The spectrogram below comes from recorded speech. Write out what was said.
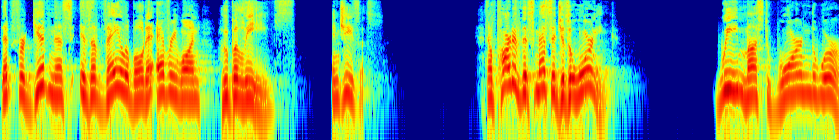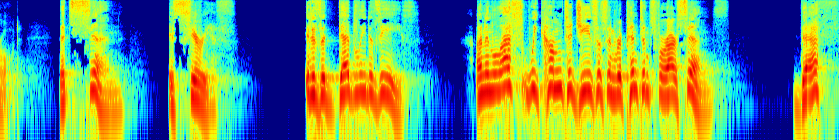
that forgiveness is available to everyone who believes in Jesus. Now, part of this message is a warning. We must warn the world that sin is serious. It is a deadly disease. And unless we come to Jesus in repentance for our sins, death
